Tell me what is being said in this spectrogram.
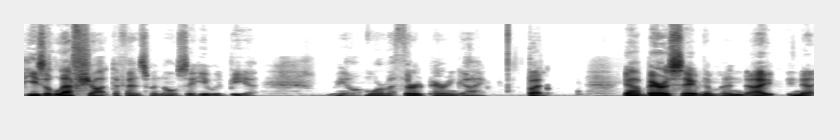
he's a left shot defenseman though, so he would be a you know more of a third pairing guy. But yeah, Bear has saved him, and I now,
